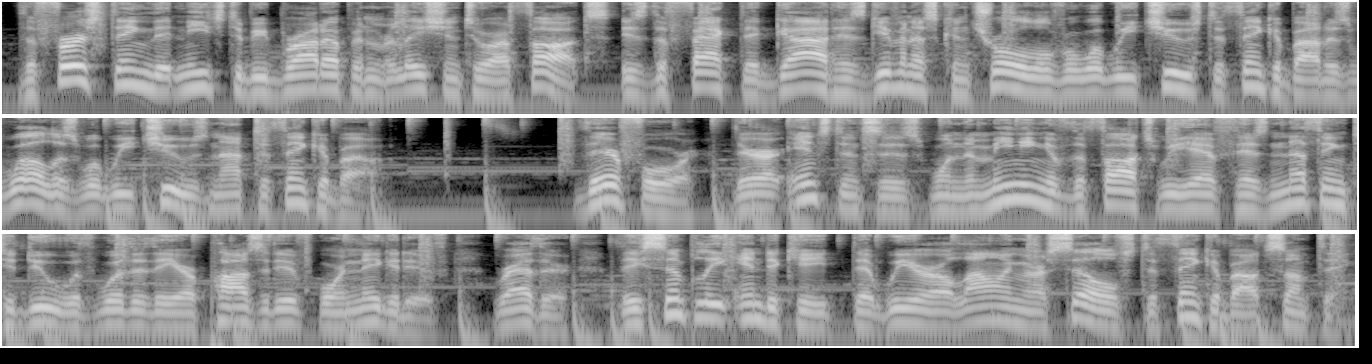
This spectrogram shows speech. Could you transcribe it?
The first thing that needs to be brought up in relation to our thoughts is the fact that God has given us control over what we choose to think about as well as what we choose not to think about. Therefore, there are instances when the meaning of the thoughts we have has nothing to do with whether they are positive or negative, rather, they simply indicate that we are allowing ourselves to think about something.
